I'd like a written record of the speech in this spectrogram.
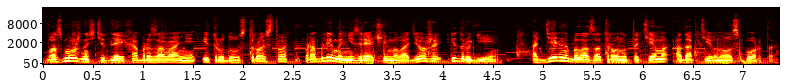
возможности для их образования и трудоустройства, проблемы незрячей молодежи и другие. Отдельно была затронута тема адаптивного спорта.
